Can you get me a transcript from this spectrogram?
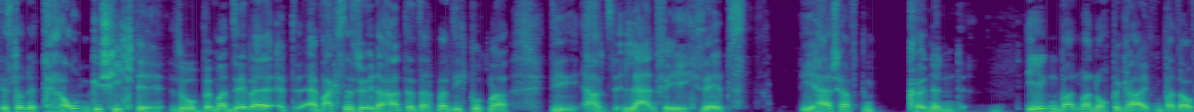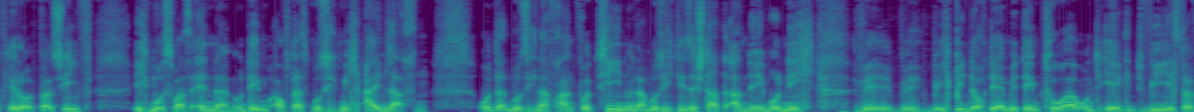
ist doch eine Traumgeschichte. So, wenn man selber erwachsene Söhne hat, dann sagt man sich, guck mal, die, lernfähig. Selbst die Herrschaften können irgendwann mal noch begreifen, pass auf, hier läuft was schief, ich muss was ändern und dem, auf das muss ich mich einlassen. Und dann muss ich nach Frankfurt ziehen und dann muss ich diese Stadt annehmen und nicht, ich bin doch der mit dem Tor und irgendwie ist da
